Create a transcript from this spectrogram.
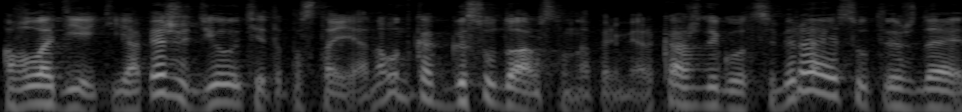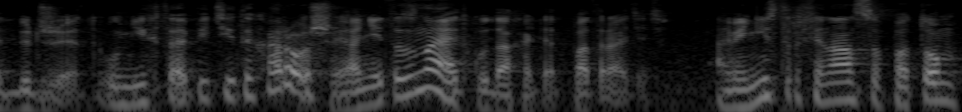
овладеете. И опять же, делайте это постоянно. Вот как государство, например, каждый год собирается, утверждает утверждает бюджет. У них-то аппетиты хорошие, они-то знают, куда хотят потратить. А министр финансов потом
